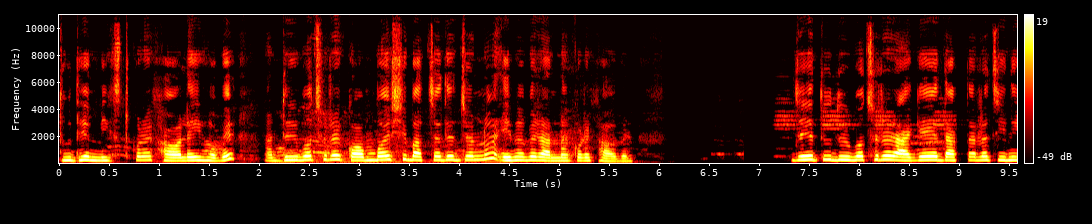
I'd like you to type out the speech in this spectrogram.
দুধে মিক্সড করে খাওয়ালেই হবে। আর দুই বছরের কম বয়সী বাচ্চাদের জন্য এভাবে রান্না করে খাওয়াবেন। যেহেতু দুই বছরের আগে ডাক্তাররা চিনি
